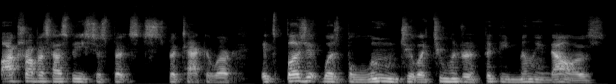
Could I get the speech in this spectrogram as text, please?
box has to be just spectacular. Its budget was ballooned to like two hundred and fifty million dollars,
